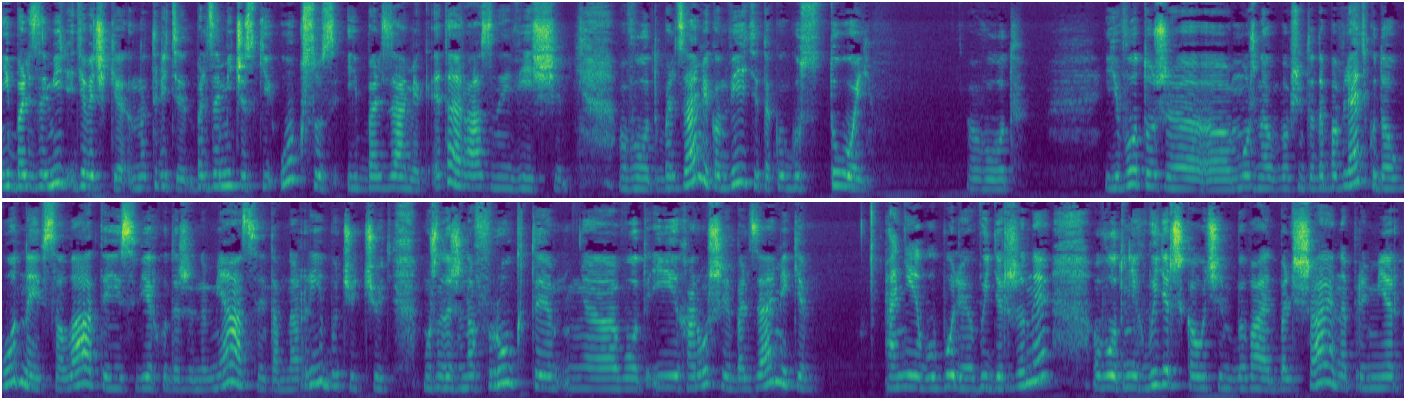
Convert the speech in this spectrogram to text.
не бальзами... Девочки, смотрите, бальзамический уксус и бальзамик – это разные вещи. Вот, бальзамик, он, видите, такой густой. Вот. Его тоже э, можно, в общем-то, добавлять куда угодно, и в салаты, и сверху даже на мясо, и там на рыбу чуть-чуть, можно даже на фрукты, э, вот, и хорошие бальзамики, они более выдержанные, вот, у них выдержка очень бывает большая, например,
